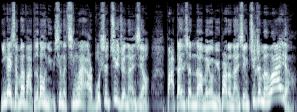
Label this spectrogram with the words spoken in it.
应该想办法得到女性的青睐，而不是拒绝男性，把单身的没有女伴的男性拒之门外呀。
